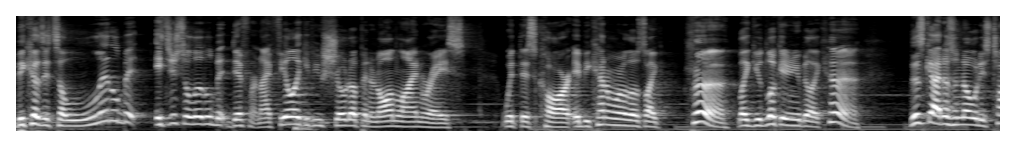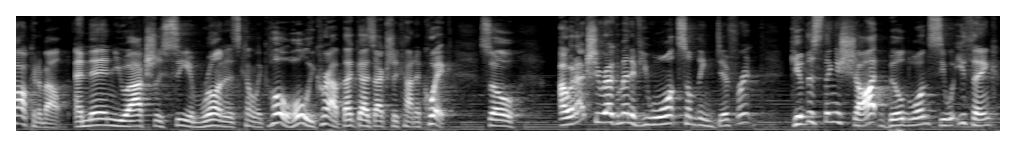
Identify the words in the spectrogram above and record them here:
because it's a little bit, it's just a little bit different. I feel like if you showed up in an online race with this car, it'd be kind of one of those like, huh, like you'd look at it and you'd be like, huh, this guy doesn't know what he's talking about. And then you actually see him run and it's kind of like, oh, holy crap, that guy's actually kind of quick. So I would actually recommend if you want something different, give this thing a shot, build one, see what you think.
